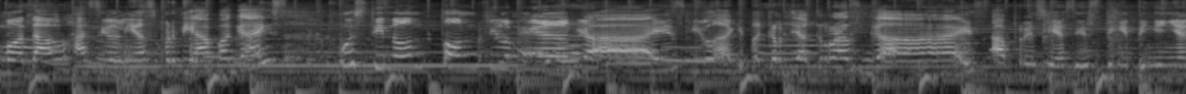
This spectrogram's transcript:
Mau tahu hasilnya seperti apa guys? Mesti nonton filmnya guys Gila kita kerja keras guys Apresiasi setinggi-tingginya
